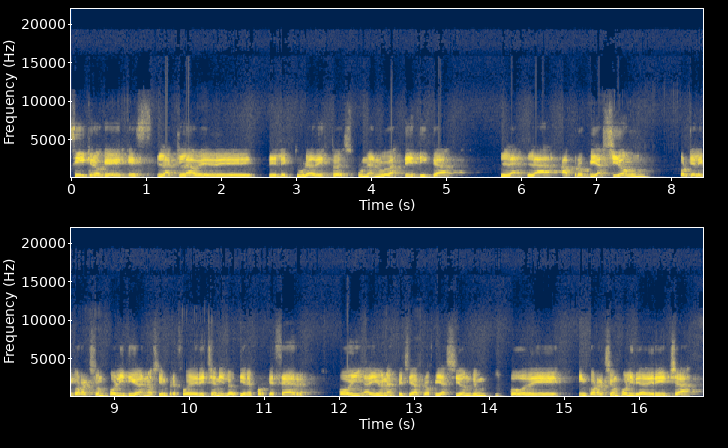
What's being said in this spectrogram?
Sí, creo que es la clave de, lectura de esto, es una nueva estética, la, apropiación, porque la incorrección política no siempre fue derecha ni lo tiene por qué ser. Hoy hay una especie de apropiación de un tipo de incorrección política de derecha.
